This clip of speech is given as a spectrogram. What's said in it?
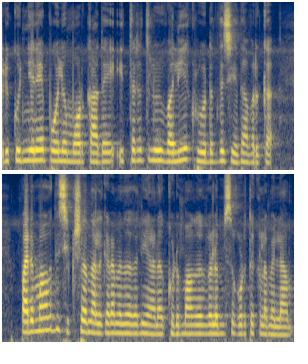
ഒരു കുഞ്ഞിനെ പോലും ഓർക്കാതെ ഇത്തരത്തിലൊരു വലിയ ക്രൂരത ചെയ്ത അവർക്ക് പരമാവധി ശിക്ഷ നൽകണമെന്ന് തന്നെയാണ് കുടുംബാംഗങ്ങളും സുഹൃത്തുക്കളുമെല്ലാം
